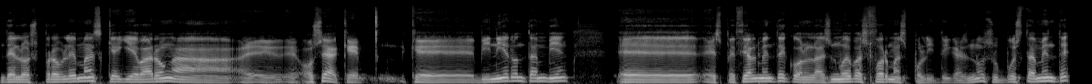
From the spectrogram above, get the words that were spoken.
de los problemas que llevaron a, eh, o sea, que, que vinieron también eh, especialmente con las nuevas formas políticas, ¿no? Supuestamente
